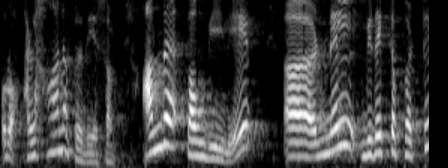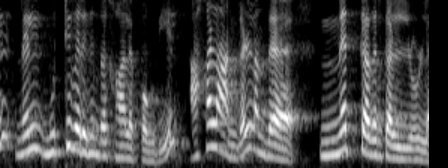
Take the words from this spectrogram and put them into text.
ஒரு அழகான பிரதேசம். அந்த பகுதியிலே ஆஹ், நெல் விதைக்கப்பட்டு நெல் முற்றி வருகின்ற காலப்பகுதியில் அகலான்கள் அந்த நெற்கதிர்கள் உள்ள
